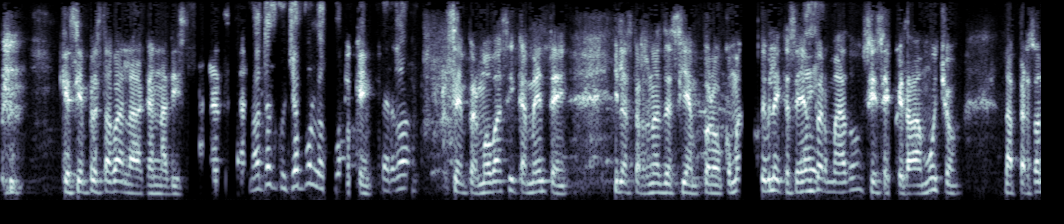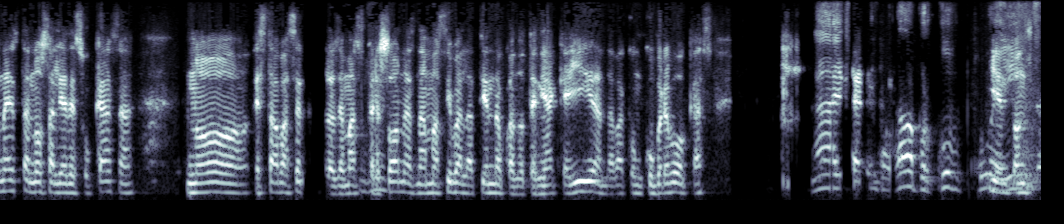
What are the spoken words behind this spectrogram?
Que siempre estaba a la, la distancia. No te escuché por los Ok, perdón. se enfermó básicamente y las personas decían, pero ¿cómo es posible que se haya enfermado si se cuidaba mucho? La persona esta no salía de su casa, no estaba cerca de las demás personas, nada más iba a la tienda cuando tenía que ir, andaba con cubrebocas Ah, por Cuba. y entonces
